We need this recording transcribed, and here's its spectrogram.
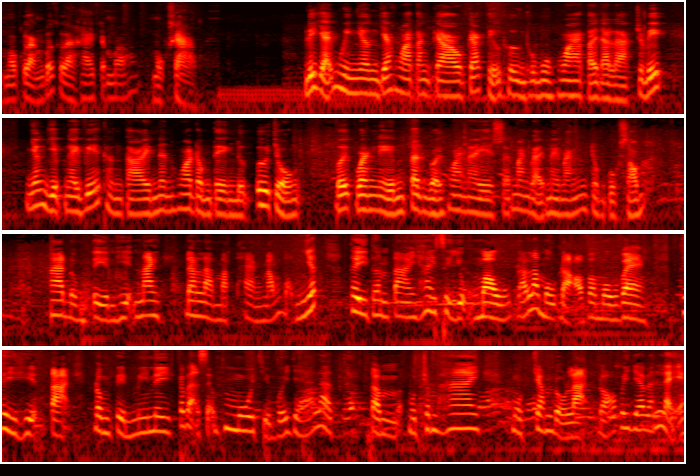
Một lần bức là 200 bó, một xào. Lý giải nguyên nhân giá hoa tăng cao, các tiểu thương thu mua hoa tại Đà Lạt cho biết, nhân dịp ngày vía thần tài nên hoa đồng tiền được ưa chuộng với quan niệm tên gọi hoa này sẽ mang lại may mắn trong cuộc sống. Hoa đồng tiền hiện nay đang là mặt hàng nóng bỏng nhất thì thần tài hay sử dụng màu đó là màu đỏ và màu vàng thì hiện tại đồng tiền mini các bạn sẽ mua chỉ với giá là tầm 120 100 đổ lại đó với giá bán lẻ.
